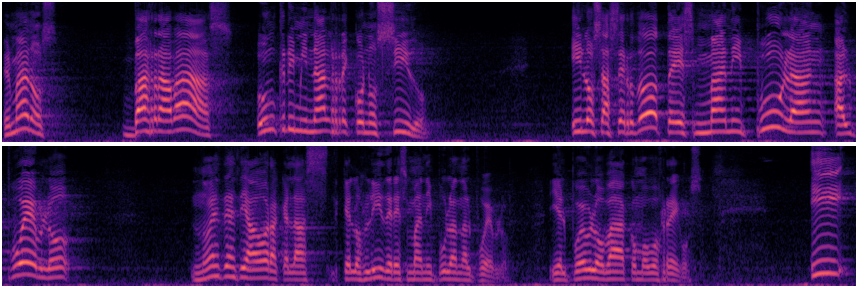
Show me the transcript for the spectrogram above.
Hermanos, Barrabás, un criminal reconocido, y los sacerdotes manipulan al pueblo no es desde ahora que, que los líderes manipulan al pueblo y el pueblo va como borregos. Y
